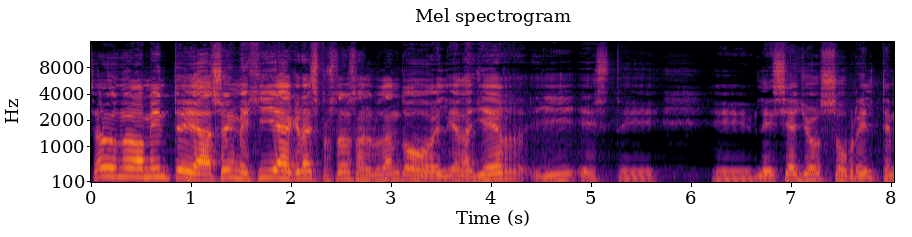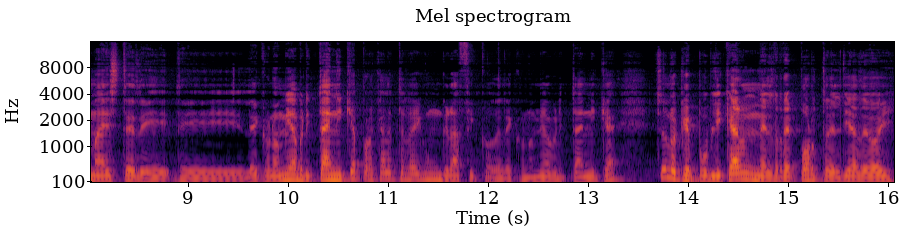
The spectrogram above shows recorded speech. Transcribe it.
Saludos nuevamente a Soy Mejía, gracias por estarnos saludando el día de ayer y este eh, le decía yo sobre el tema este de, la economía británica, por acá le traigo un gráfico de la economía británica, esto es lo que publicaron en el reporte del día de hoy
